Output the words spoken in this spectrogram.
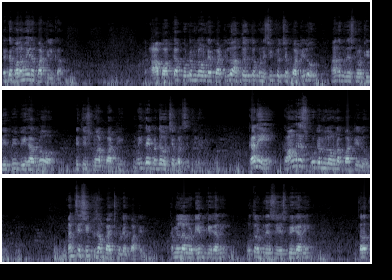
పెద్ద బలమైన పార్టీలు కాదు. ఆ పక్క కూటమిలో ఉండే పార్టీలు అంతో ఇంతో కొన్ని సీట్లు వచ్చే పార్టీలు ఆంధ్రప్రదేశ్లో టీడీపీ బీహార్లో నితీష్ కుమార్ పార్టీ మిగతా పెద్ద వచ్చే పరిస్థితి లేదు కానీ కాంగ్రెస్ కూటమిలో ఉన్న పార్టీలు మంచి సీట్లు సంపాదించుకునే పార్టీలు. తమిళనాడులో డిఎంకే కానీ ఉత్తరప్రదేశ్ ఎస్పీ కానీ తర్వాత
